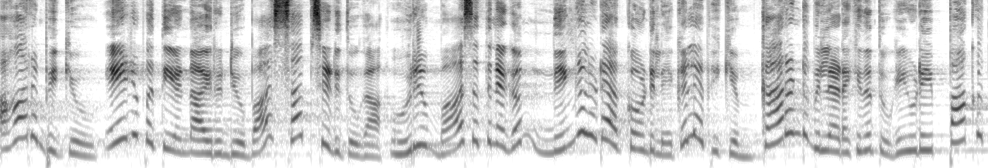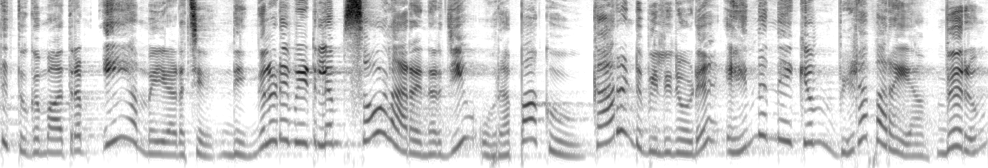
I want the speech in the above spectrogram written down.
ആരംഭിക്കൂ. എഴുപത്തി എണ്ണായിരം രൂപ സബ്സിഡി തുക ഒരു മാസത്തിനകം നിങ്ങളുടെ അക്കൗണ്ടിലേക്ക് ലഭിക്കും. കറണ്ട് ബില്ല് അടയ്ക്കുന്ന തുകയുടെ പകുതി തുക മാത്രം ഇ എം ഐ അടച്ച് നിങ്ങളുടെ വീട്ടിലും സോളാർ എനർജി ഉറപ്പാക്കൂ. കറണ്ട് ബില്ലിനോട് എന്നേക്കും വിട പറയാം. വെറും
